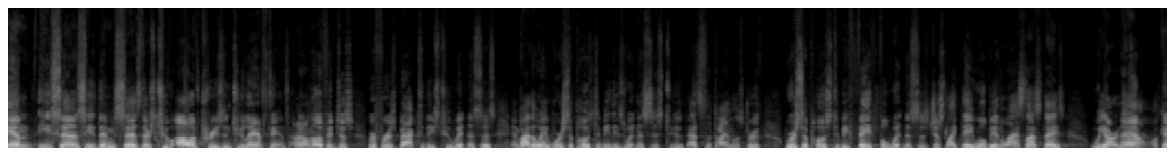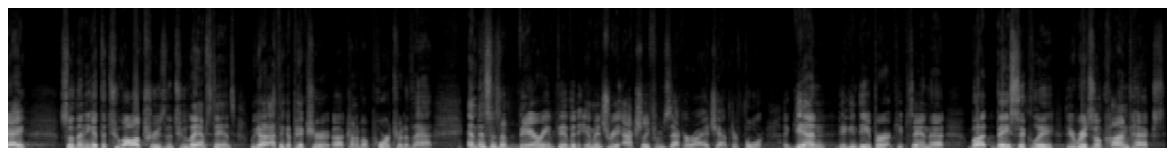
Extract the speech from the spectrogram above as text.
And he says, he then says there's two olive trees and two lampstands. I don't know if it just refers back to these two witnesses. And by the way, we're supposed to be these witnesses too. That's the timeless truth. We're supposed to be faithful witnesses just like they will be in the last, last days. We are now, okay? So then you get the two olive trees and the two lampstands. We got, I think, a picture, uh, kind of a portrait of that. And this is a very vivid imagery, actually, from Zechariah chapter 4. Again, digging deeper, I keep saying that, but basically, the original context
